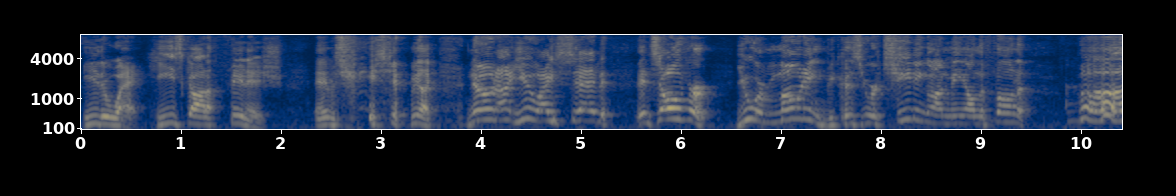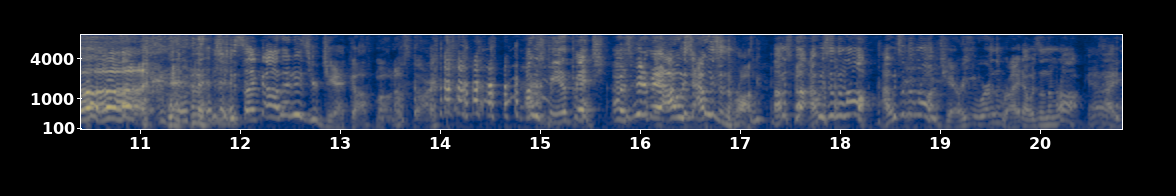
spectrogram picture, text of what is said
either way, he's got to finish, and she's gonna be like, "No, not you. I said it's over. You were moaning because you were cheating on me on the phone." She's like, "Oh, that is your jack off moan. I'm sorry. I was being a bitch. I was being a bitch. I was I was in the wrong. I was I was in the wrong. I was in the wrong, Jerry. You were in the right. I was in the wrong. And I,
